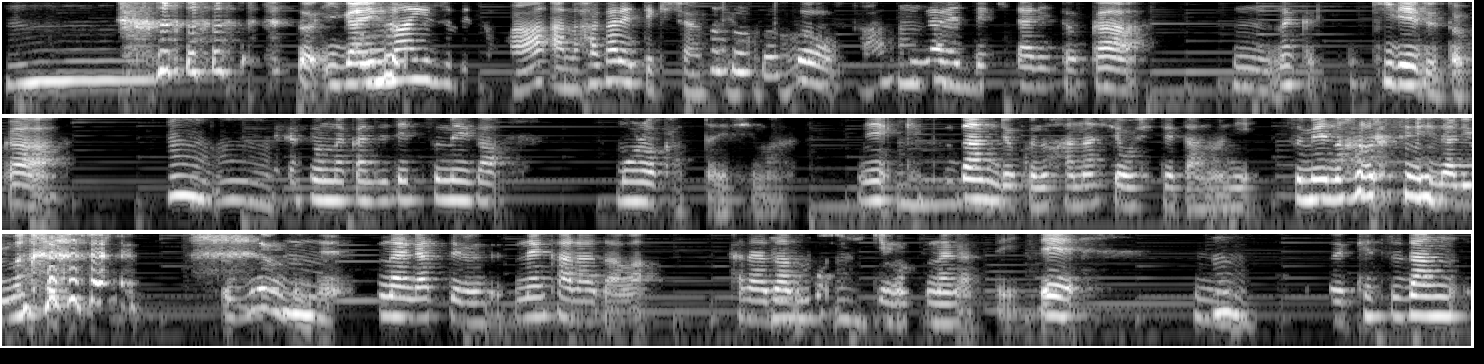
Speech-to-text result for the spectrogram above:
うーん。意外な今泉とか、あの剥がれてきちゃうっていうことそうそうそう剥がれてきたりとか、うん、なんか切れるとか、うんうんなんかそんな感じで爪が脆かったりします。ね、うん。決断力の話をしてたのに、爪の話になりました。全部ね、つながってるんですね、体は。体も意識もつながっていて、うん。うん。そういう決断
